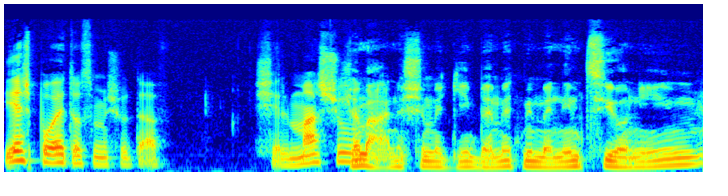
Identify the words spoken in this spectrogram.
יש פה אתוס משותף של משהו... שמה, אנשים מגיעים באמת ממנים ציוניים?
